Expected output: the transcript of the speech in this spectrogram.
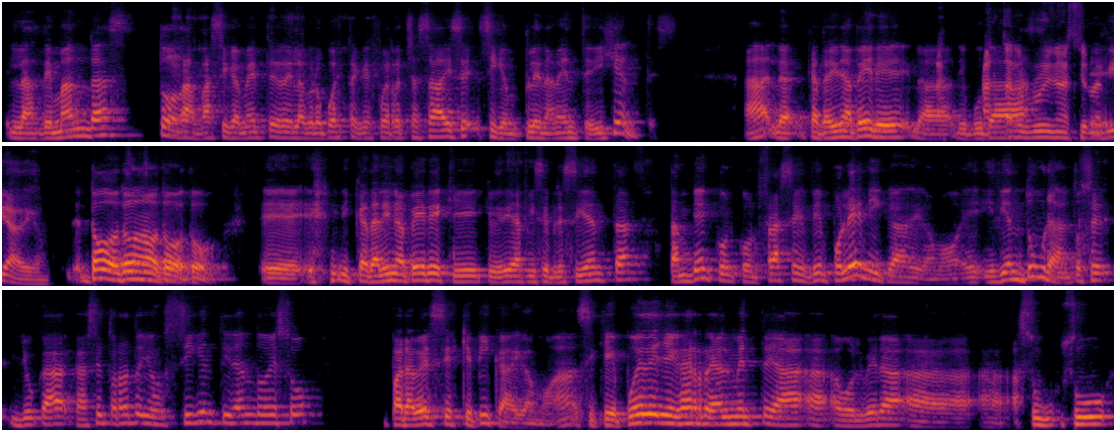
las demandas todas básicamente de la propuesta que fue rechazada y se, siguen plenamente vigentes. ¿Ah? La, Catalina Pérez, la diputada... Hasta la plurinacionalidad, eh, digamos. Todo, todo, no, todo, todo. Eh, y Catalina Pérez, que, que hoy día es vicepresidenta, también con, con frases bien polémicas, digamos, eh, y bien duras. Entonces, yo cada, cada cierto rato ellos siguen tirando eso para ver si es que pica, digamos, ¿ah? si que puede llegar realmente a, a, volver a, a su, su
